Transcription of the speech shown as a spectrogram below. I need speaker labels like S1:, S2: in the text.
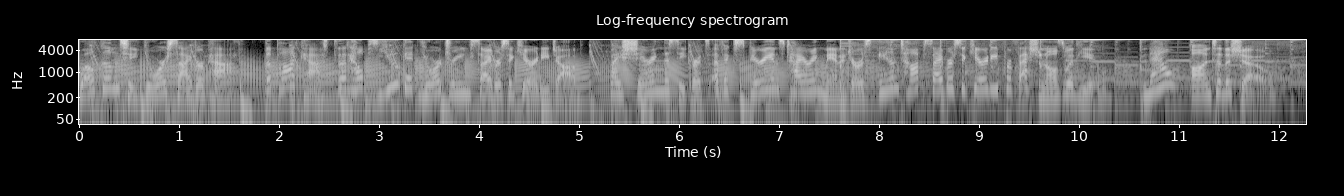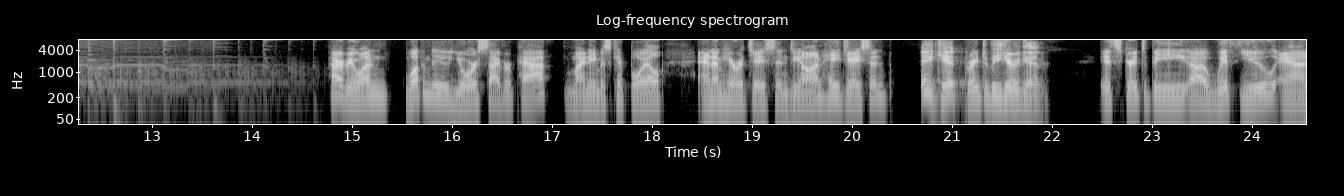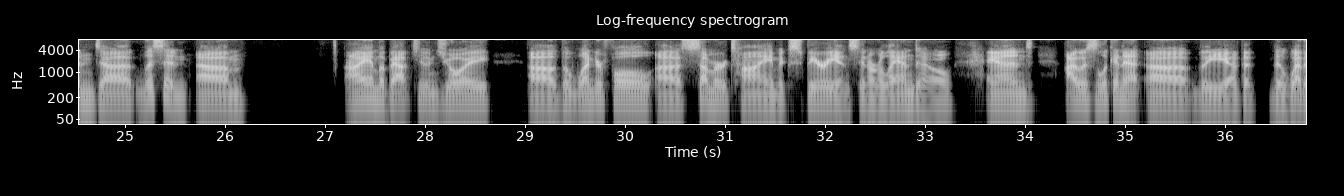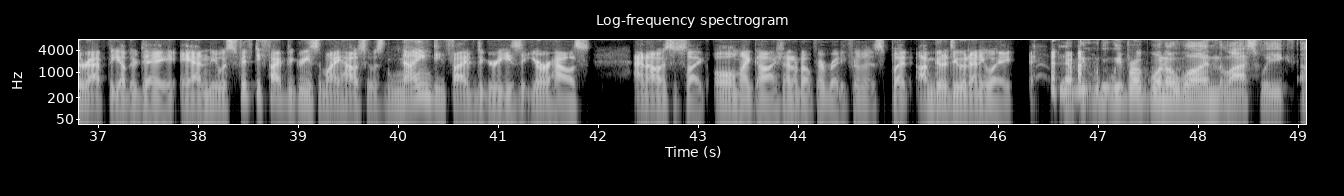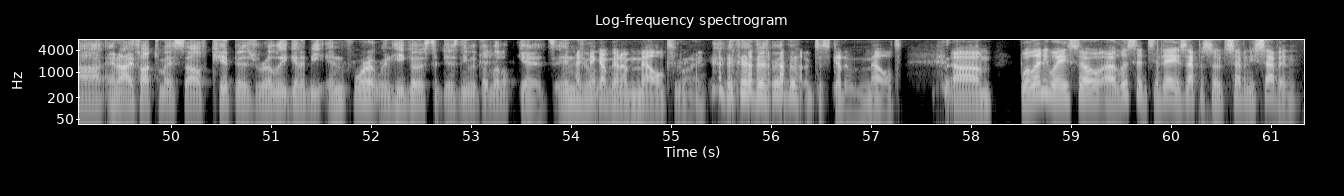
S1: Welcome to Your Cyber Path, the podcast that helps you get your dream cybersecurity job by sharing the secrets of experienced hiring managers and top cybersecurity professionals with you. Now, on to the show.
S2: Hi, everyone. Welcome to Your Cyber Path. My name is Kip Boyle, and I'm here with Jason Dion. Hey, Jason.
S3: Hey, Kip. Great to be here again.
S2: It's great to be uh, with you. And uh, listen, um, I am about to enjoy uh, the wonderful uh, summertime experience in Orlando. And I was looking at uh, the, uh, the the weather app the other day, and it was 55 degrees at my house. It was 95 degrees at your house, and I was just like, "Oh my gosh, I don't know if I'm ready for this, but I'm going to do it anyway."
S3: yeah, we, we broke 101 last week, uh, and I thought to myself, Kip is really going to be in for it when he goes to Disney with the little kids.
S2: Enjoy. I think I'm going to melt. I'm just going to melt. Um, well, anyway, so uh, listen, today is episode 77.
